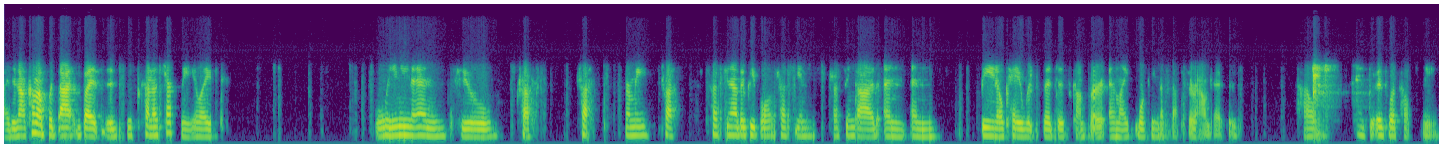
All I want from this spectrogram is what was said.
I did not come up with that, but it just kind of struck me like leaning in to trust, trust for me, trust, trusting other people, trusting, trusting God, and and being okay with the discomfort and like working the steps around it is how is what's helped me.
